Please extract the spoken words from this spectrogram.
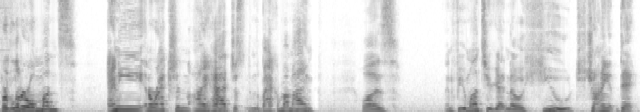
For literal months, any interaction I had just in the back of my mind was, in a few months, you're getting a huge, giant dick.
